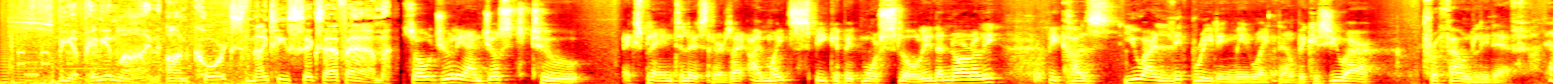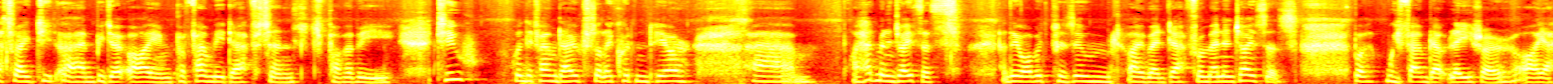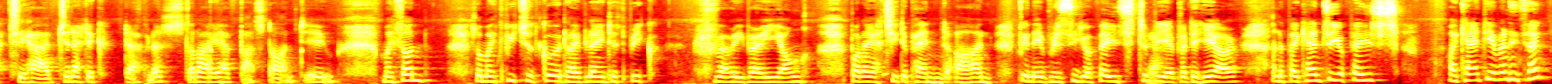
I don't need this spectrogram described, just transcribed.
The Opinion Line on Cork's 96 FM. So, Julianne, just to explain to listeners, I, I might speak a bit more slowly than normally because you are lip reading me right now because you are profoundly deaf. That's right, um, PJ. I'm profoundly deaf since probably two when they found out that I couldn't hear. Um, I had meningitis, and they always presumed I went deaf from meningitis. But we found out later I actually have genetic deafness that I have passed on to my son. So my speech is good. I've learned to speak very, very young, but I actually depend on being able to see your face to be able to hear. And if I can't see your face, I can't hear anything.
